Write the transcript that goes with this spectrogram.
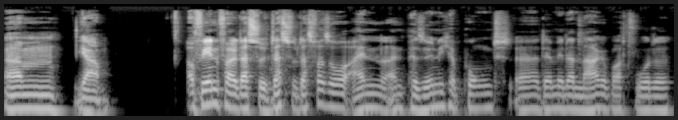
Ähm, ja. Auf jeden Fall, das, das, das war so ein, ein persönlicher Punkt, äh, der mir dann nahegebracht wurde.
